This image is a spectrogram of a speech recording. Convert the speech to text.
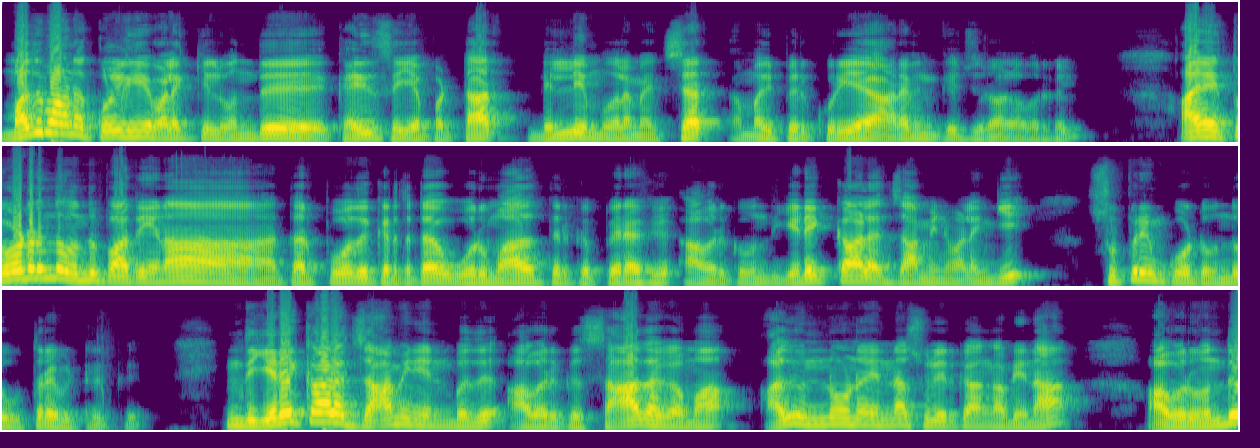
மதுபான கொள்கை வழக்கில் வந்து கைது செய்யப்பட்டார் டெல்லி முதலமைச்சர் மதிப்பிற்குரிய அரவிந்த் கெஜ்ரிவால் அவர்கள். அதனைத் தொடர்ந்து வந்து பார்த்தீங்கன்னா தற்போது கிட்டத்தட்ட ஒரு மாதத்திற்கு பிறகு அவருக்கு வந்து இடைக்கால ஜாமீன் வழங்கி சுப்ரீம் கோர்ட் வந்து உத்தரவிட்டிருக்கு. இந்த இடைக்கால ஜாமீன் என்பது அவருக்கு சாதகமா? அது இன்னொன்று என்ன சொல்லியிருக்காங்க அப்படின்னா அவர் வந்து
